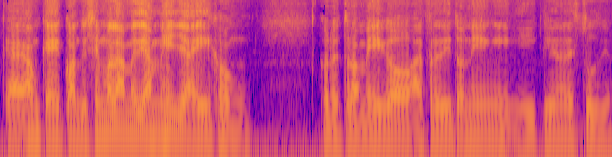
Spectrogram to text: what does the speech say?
que aunque cuando hicimos la media milla ahí con, con nuestro amigo Alfredito Nin y, y Clina de Estudio,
